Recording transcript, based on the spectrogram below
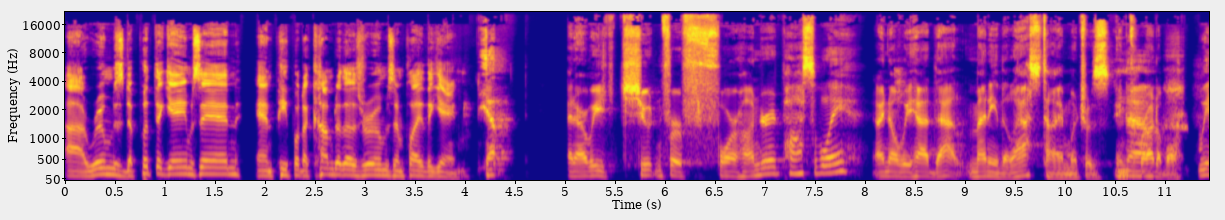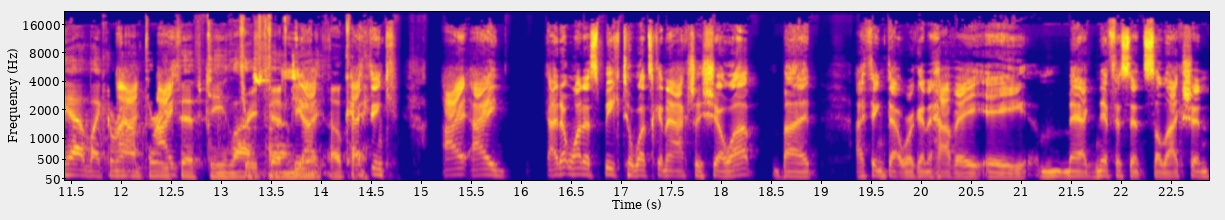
uh, rooms to put the games in, and people to come to those rooms and play the game. yep. And are we shooting for 400 possibly? I know we had that many the last time, which was No. incredible. We had like around I- I- 350 last 350. time. Yeah, okay. I think I I I don't want to speak to what's going to actually show up, but I think that we're going to have a a magnificent selection.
